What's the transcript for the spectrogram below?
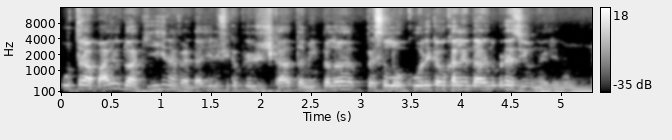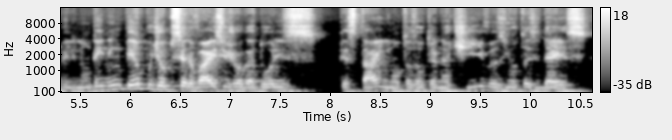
o trabalho do Aguirre, na verdade, ele fica prejudicado também pela, por essa loucura que é o calendário no Brasil, né? Ele não, ele não tem nem tempo de observar esses jogadores testar em outras alternativas, em outras ideias.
